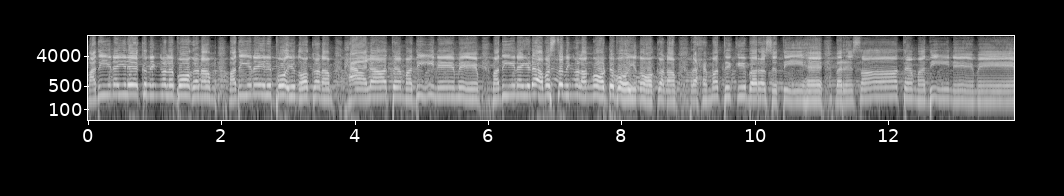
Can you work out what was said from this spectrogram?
മദീനയിലേക്ക് നിങ്ങൾ പോകണം. മദീനയിൽ പോയി നോക്കണം. ഹാലാത്ത് മദീനേമേ മദീനയുടെ അവസ്ഥ നിങ്ങൾ അങ്ങോട്ട് പോയി നോക്കണം. റഹ്മത്തിക്ക് മദീനമേ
